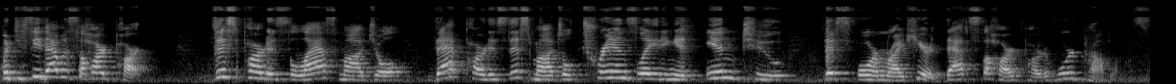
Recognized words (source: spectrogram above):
But you see, that was the hard part. This part is the last module. That part is this module, translating it into this form right here. That's the hard part of word problems.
